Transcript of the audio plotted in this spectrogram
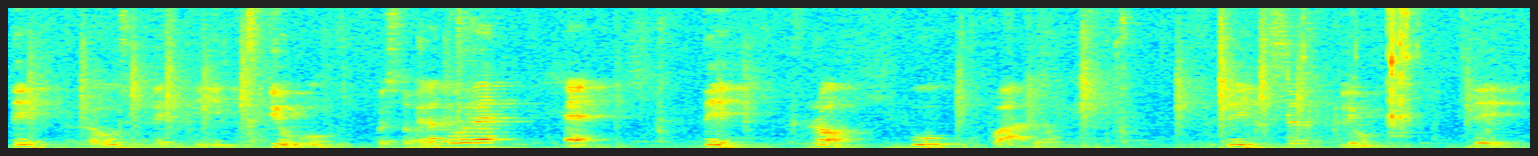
d rho su dt più questo operatore è d rho u quadro dx più d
